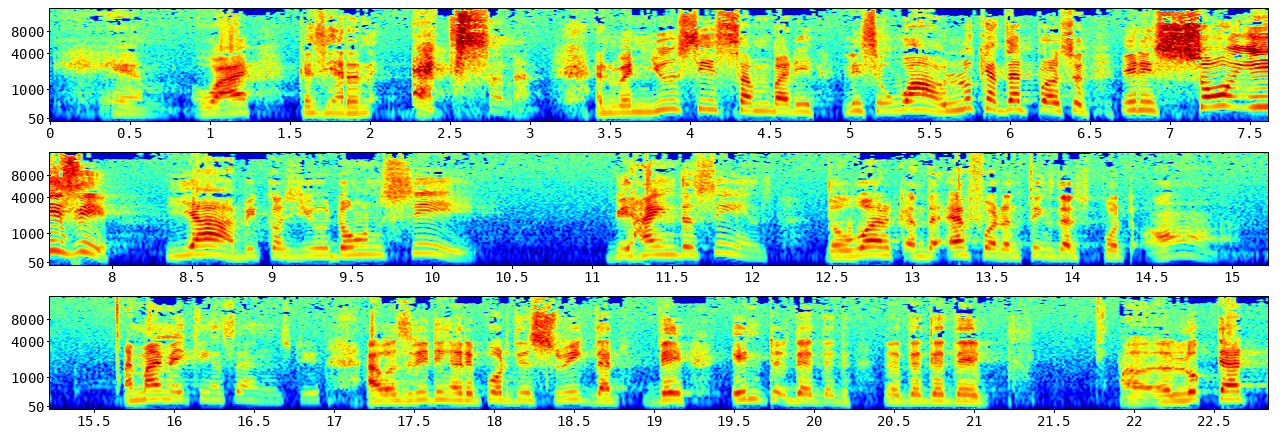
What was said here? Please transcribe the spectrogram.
him. Why? Because he had an excellent. And when you see somebody and you say, wow, look at that person, it is so easy. Yeah, because you don't see behind the scenes the work and the effort and things that's put on. Am I making sense to you? I was reading a report this week that they, into, they, they, they, they, uh, looked at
